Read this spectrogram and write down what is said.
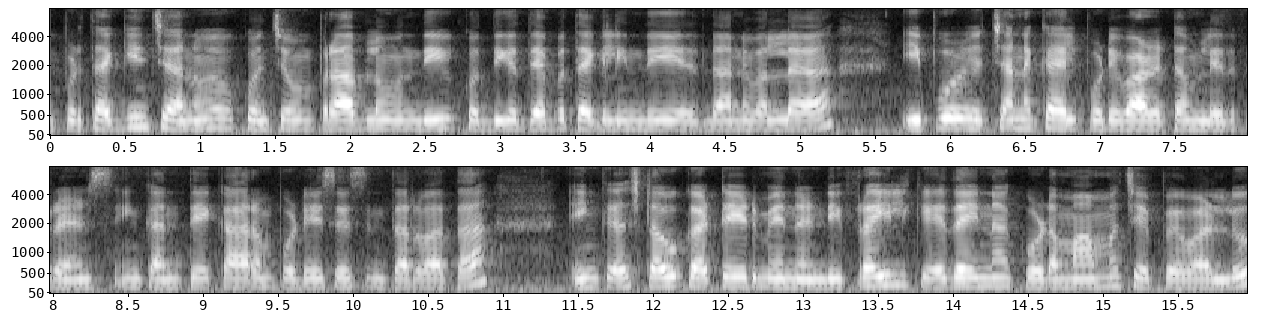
ఇప్పుడు తగ్గించాను. కొంచెం ప్రాబ్లం ఉంది. కొద్దిగా దెబ్బ తగిలింది. దానివల్ల ఈ పొ చెనక్కాయల పొడి వాడటం లేదు ఫ్రెండ్స్. ఇంకంతే కారం పొడి వేసేసిన తర్వాత ఇంకా స్టవ్ కట్టేయడమేనండి. ఫ్రైలకి ఏదైనా కూడా మా అమ్మ చెప్పేవాళ్ళు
